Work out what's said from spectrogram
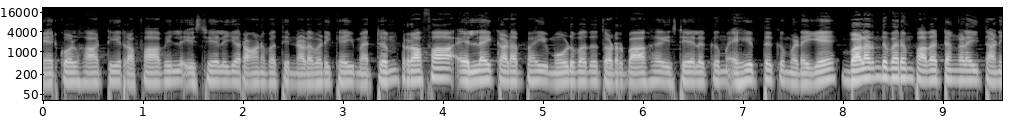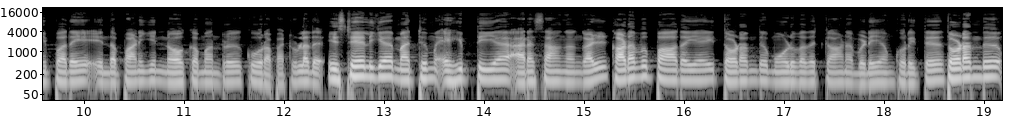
மேற்கோள் காட்டி ரஃபாவில் இஸ்ரேலிய ராணுவத்தின் நடவடிக்கை மற்றும் ரஃபா எல்லை கடப்பை மூடுவது தொடர்பாக இஸ்ரேலுக்கும் எகிப்துக்கும் இடையே வளர்ந்து வரும் பதட்டங்களை தணிப்பதே இந்த பணியின் நோக்கம் என்று கூறப்பட்டுள்ளது. இஸ்ரேலிய மற்றும் எகிப்திய அரசாங்கங்கள் கடவு பாதையை தொடர்ந்து மூடுவதற்கான விடயம் குறித்து தொடர்ந்து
